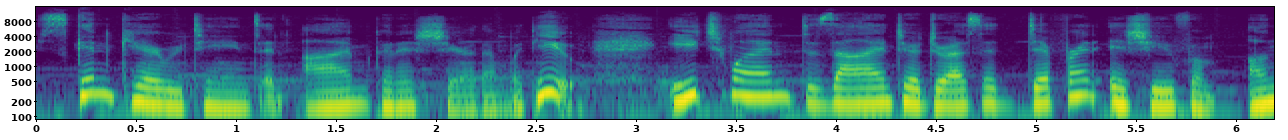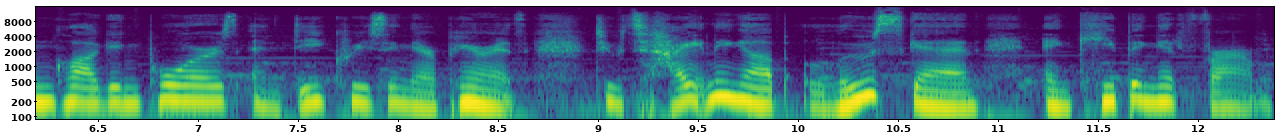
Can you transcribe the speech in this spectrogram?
skincare routines and I'm going to share them with you. Each one designed to address a different issue from unclogging pores and decreasing their appearance to tightening up loose skin and keeping it firm.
